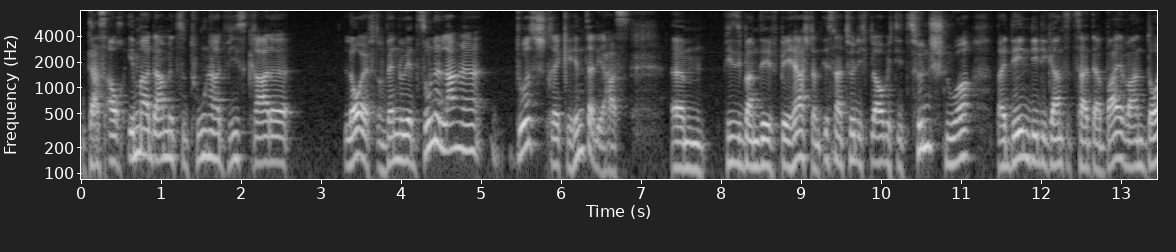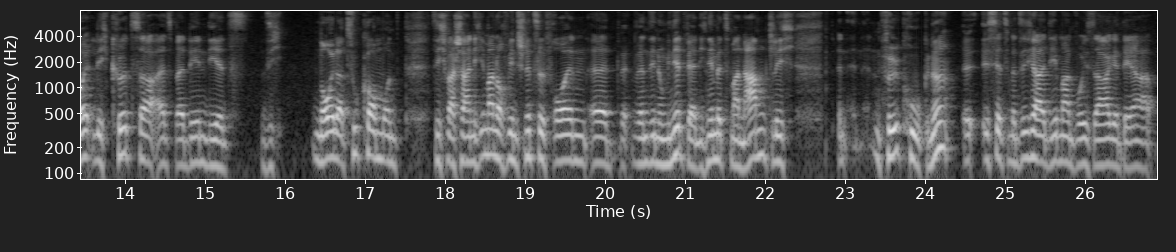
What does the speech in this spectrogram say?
das auch immer damit zu tun hat, wie es gerade läuft. Und wenn du jetzt so eine lange Durststrecke hinter dir hast, ähm, wie sie beim DFB herrscht, dann ist natürlich, glaube ich, die Zündschnur bei denen, die die ganze Zeit dabei waren, deutlich kürzer als bei denen, die jetzt sich neu dazukommen und sich wahrscheinlich immer noch wie ein Schnitzel freuen, äh, wenn sie nominiert werden. Ich nehme jetzt mal namentlich einen Füllkrug, ne? Ist jetzt mit Sicherheit jemand, wo ich sage, der,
